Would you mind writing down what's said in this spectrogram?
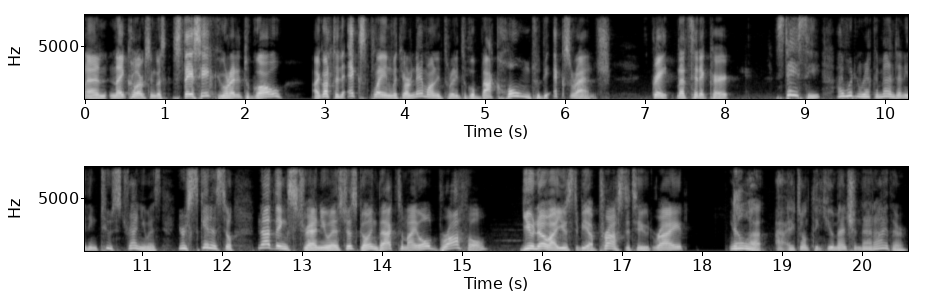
And Nightcrawler goes, Stacy, you ready to go? I got an X plane with your name on it, ready to go back home to the X Ranch. Great. Let's hit it, Kurt. Stacy, I wouldn't recommend anything too strenuous. Your skin is still nothing strenuous. Just going back to my old brothel. You know I used to be a prostitute, right? Noah, I don't think you mentioned that either.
